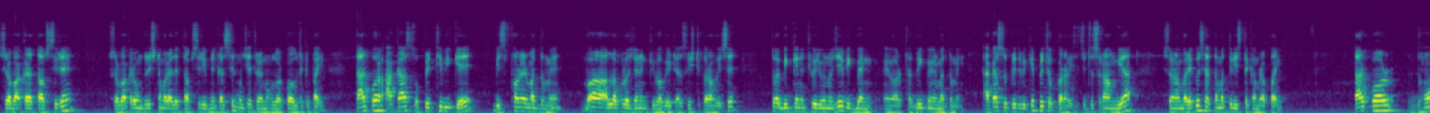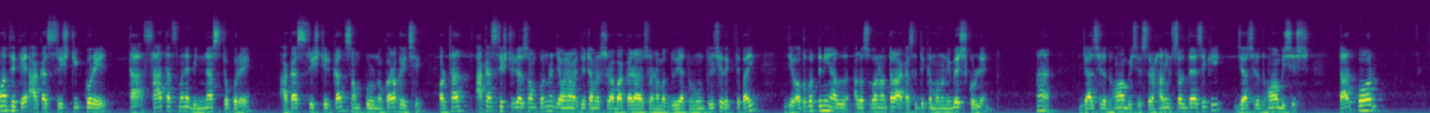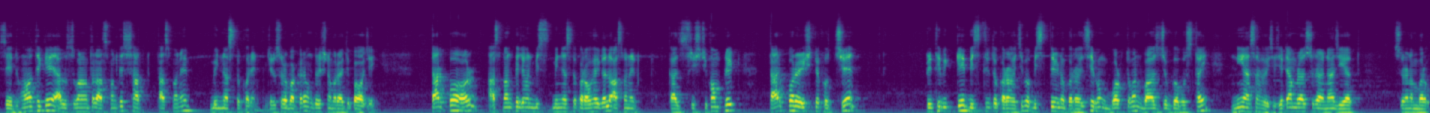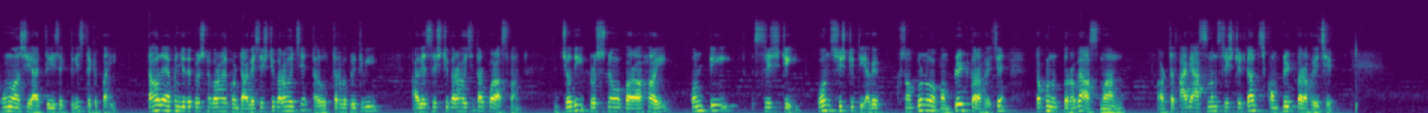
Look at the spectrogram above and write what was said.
সুরা বাকারা তাফসিরে সুরা বাকারা উনত্রিশ নম্বর আয়াতের তাফসির ইবনে কাসির, মুজাহিদ রহমুল্লার কল থেকে পাই। তারপর আকাশ ও পৃথিবীকে বিস্ফোরণের মাধ্যমে বা আল্লাহ ভালো জানেন কীভাবে এটা সৃষ্টি করা হয়েছে। তবে বিজ্ঞানের থিওরি অনুযায়ী বিগ ব্যাং অর্থাৎ বিগ ব্যাংয়ের মাধ্যমে আকাশ ও পৃথিবীকে পৃথক করা হয়েছে, যেটা সুরা আম্বিয়া, সুরা নম্বর একুশ আয়াত নম্বর তিরিশ থেকে আমরা পাই। তারপর ধোঁয়া থেকে আকাশ সৃষ্টি করে তা সাত আসমানে বিন্যাস্ত করে আকাশ সৃষ্টির কাজ সম্পূর্ণ করা হয়েছে। অর্থাৎ আকাশ সৃষ্টির কাজ সম্পূর্ণ, যেমন যেটা আমরা সুরা বাকারা, সুরা নম্বর দুই আত্ম উনত্রিশে দেখতে পাই, যে অতপর তিনি আল্লাহ আল্লাহ সুবাহতাল আকাশের দিকে মনোনিবেশ করলেন। হ্যাঁ? যা ছিল ধোঁয়া বিশেষ। সুরা হামিম সালতে আছে কি? যা ছিল ধোঁয়া বিশেষ। তারপর সেই ধোঁয়া থেকে আল্লাহ সুবাহতাল আসমানকে সাত আসমানে বিন্যস্ত করেন, যেটা সুরা বাকারা উনত্রিশ নম্বর আয়তে পাওয়া যায়। তারপর আসমানকে যখন বিন্যস্ত করা হয়ে গেল, আসমানের কাজ সৃষ্টি কমপ্লিট তারপরের স্টেপ হচ্ছে পৃথিবীকে বিস্তৃত করা হয়েছে বা বিস্তীর্ণ করা হয়েছে এবং বর্তমান বাসযোগ্য অবস্থায় নিয়ে আসা হয়েছে, যেটা আমরা সুরা নাজিয়াত, সুরা নম্বর উনআশি আর তিরিশ, একত্রিশ থেকে পাই। তাহলে এখন যদি প্রশ্ন করা হয় কোনটা আগে সৃষ্টি করা হয়েছে, তার উত্তর হবে পৃথিবী, আগে সৃষ্টি করা হয়েছে, তারপর আসমান। যদি প্রশ্ন করা হয় কোনটি সৃষ্টি, কোন সৃষ্টিটি আগে সম্পূর্ণ বা কমপ্লিট করা হয়েছে, তখন উত্তর হবে আসমান। অর্থাৎ আগে আসমান সৃষ্টির কাজ কমপ্লিট করা হয়েছে।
